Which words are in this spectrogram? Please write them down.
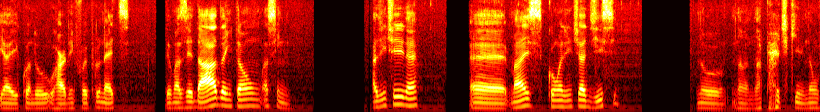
E aí, quando o Harden foi pro Nets, deu uma zedada. Então, assim, a gente, né? É, mas, como a gente já disse, no, na, na parte que não,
